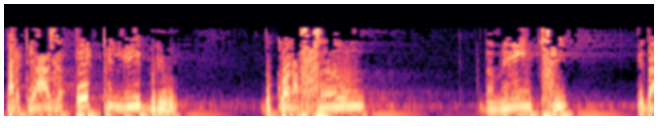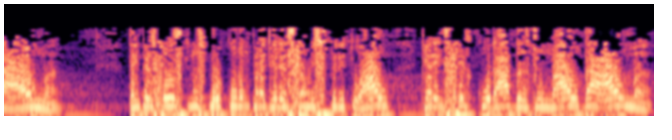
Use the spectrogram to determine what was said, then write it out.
para que haja equilíbrio do coração, da mente e da alma. Tem pessoas que nos procuram para a direção espiritual, querem ser curadas de um mal da alma,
